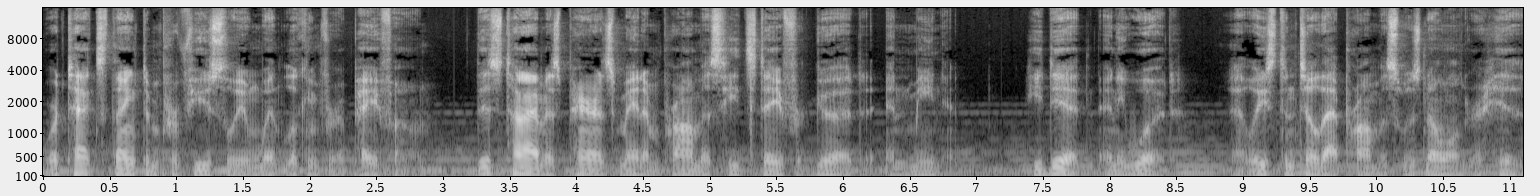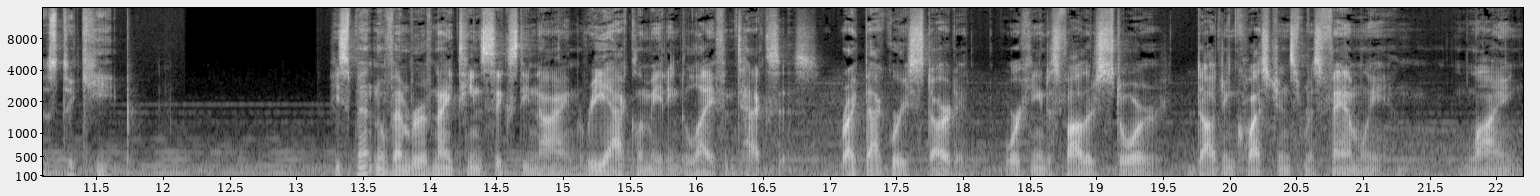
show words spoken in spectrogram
where Tex thanked him profusely and went looking for a payphone. This time, his parents made him promise he'd stay for good and mean it. He did, and he would, at least until that promise was no longer his to keep. He spent November of 1969 reacclimating to life in Texas, right back where he started, working at his father's store, dodging questions from his family, and lying.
